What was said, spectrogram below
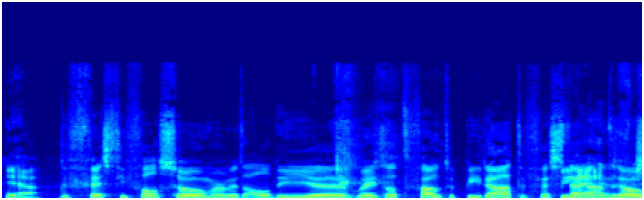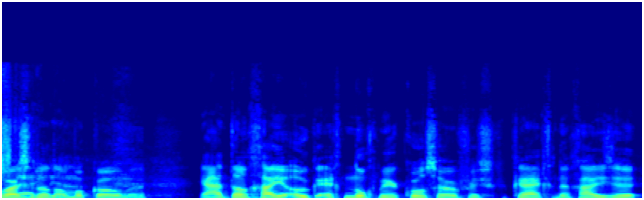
Ja, De festivalzomer met al die, eh, hoe heet dat, foute piratenfestijnen en zo, waar ze Piratenfestijn, dan ja. allemaal komen. Ja, dan ga je ook echt nog meer crossovers krijgen. Dan ga je, ze,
